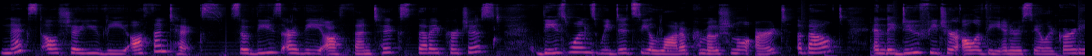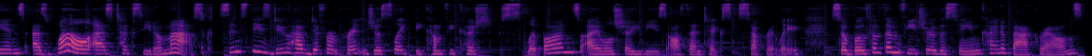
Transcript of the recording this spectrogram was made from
Next, I'll show you the Authentics. So these are the Authentics that I purchased. These ones we did see a lot of promotional art about, and they do feature all of the Inner Sailor Guardians as well as Tuxedo Mask. Since these do have different print, just like the Comfy Cush slip-ons, I will show you these Authentics separately. So both of them feature the same kind of backgrounds.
